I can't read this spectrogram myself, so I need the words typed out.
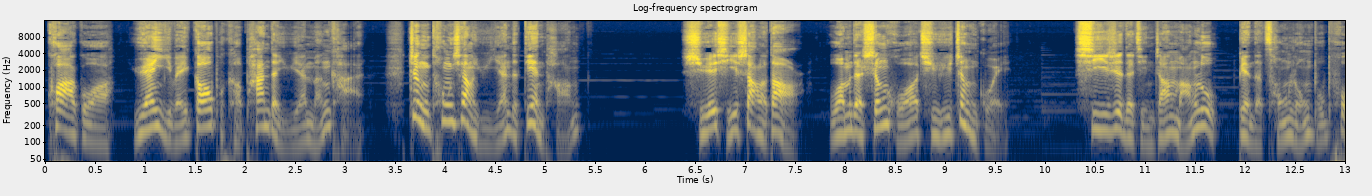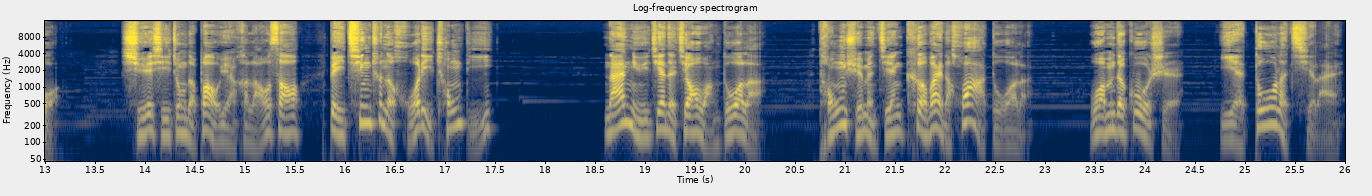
跨过原以为高不可攀的语言门槛，正通向语言的殿堂。学习上了道，我们的生活趋于正轨，昔日的紧张忙碌变得从容不迫。学习中的抱怨和牢骚被青春的活力冲抵，男女间的交往多了，同学们间课外的话多了，我们的故事也多了起来。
